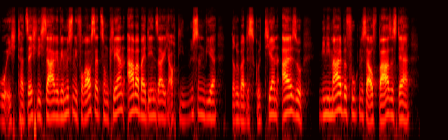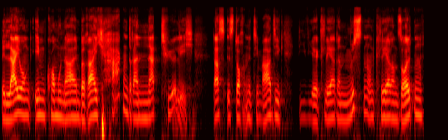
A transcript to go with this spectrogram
wo ich tatsächlich sage, wir müssen die Voraussetzungen klären, aber bei denen sage ich auch, die müssen wir darüber diskutieren. Also Minimalbefugnisse auf Basis der Beleihung im kommunalen Bereich. Haken dran, natürlich. Das ist doch eine Thematik, die wir klären müssten und klären sollten.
